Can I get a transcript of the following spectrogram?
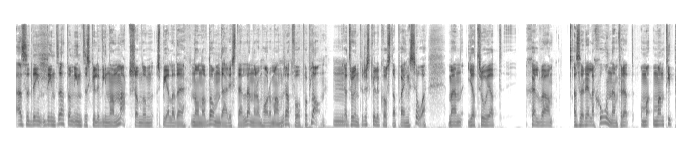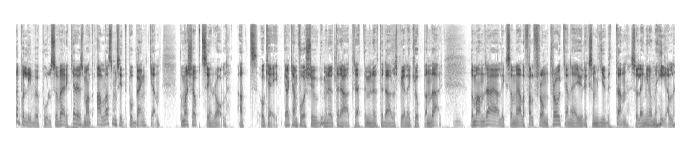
alltså det, är, det är inte så att de inte skulle vinna en match om de spelade någon av dem där istället när de har de andra två på plan. Mm. Jag tror inte det skulle kosta poäng så, men jag tror ju att själva alltså relationen, för att om man, om man tittar på Liverpool så verkar det som att alla som sitter på bänken, de har köpt sin roll. Att okej, jag kan få 20 minuter här, 30 minuter där och spela i kuppen där. De andra är liksom, i alla fall fronttrojkan är ju liksom gjuten så länge de är hel.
